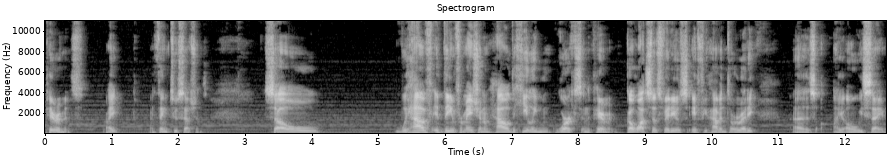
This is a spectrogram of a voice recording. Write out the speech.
pyramids, right? I think two sessions. So we have the information on how the healing works in the pyramid. Go watch those videos if you haven't already, as I always say.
